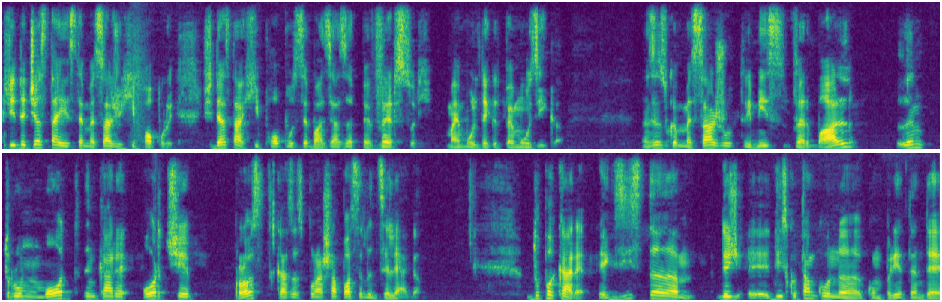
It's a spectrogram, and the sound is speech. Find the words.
Și deci asta este mesajul hip-hopului. Și de asta hip-hopul se bazează pe versuri, mai mult decât pe muzică. În sensul că mesajul trimis verbal, într-un mod în care orice prost, ca să spun așa, poate să-l înțeleagă. După care, există... Deci, eh, discutam cu un, eh, cu un prieten de,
